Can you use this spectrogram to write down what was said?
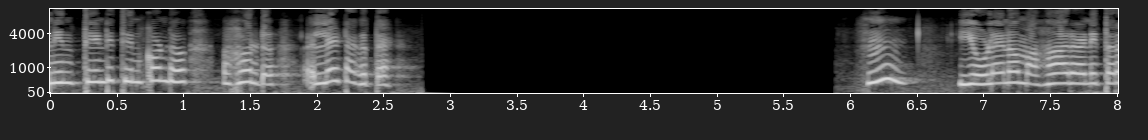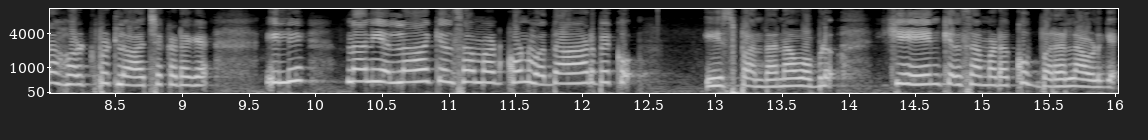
ನಿನ್ನ ತಿಂಡಿ ತಿನ್ಕೊಂಡು, ಹೊರಡು. ಲೇಟ್ ಆಗುತ್ತೆ. ಹ್ಮ್, ಇವಳೇನೋ ಮಹಾರಾಣಿ ಥರ ಹೊರಟ್ಬಿಟ್ಲು ಆಚೆ ಕಡೆಗೆ. ಇಲ್ಲಿ ನಾನು ಎಲ್ಲ ಕೆಲಸ ಮಾಡ್ಕೊಂಡು ಒದ್ದಾಡ್ಬೇಕು. ಈ ಸ್ಪಂದನ ಒಬ್ಳು. ಏನು ಕೆಲಸ ಮಾಡೋಕ್ಕೂ ಬರಲ್ಲ ಅವಳಿಗೆ.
